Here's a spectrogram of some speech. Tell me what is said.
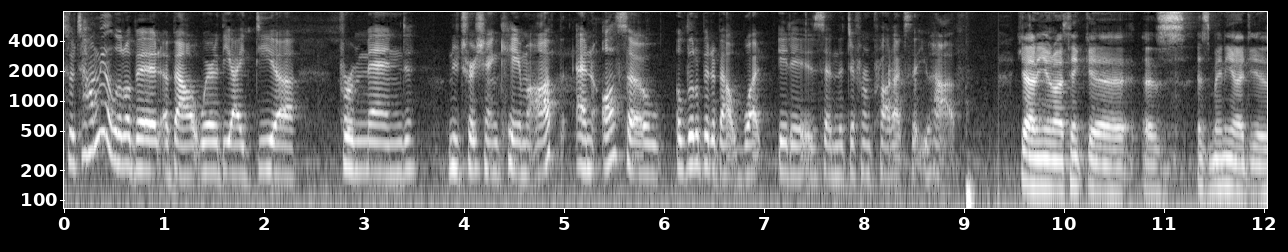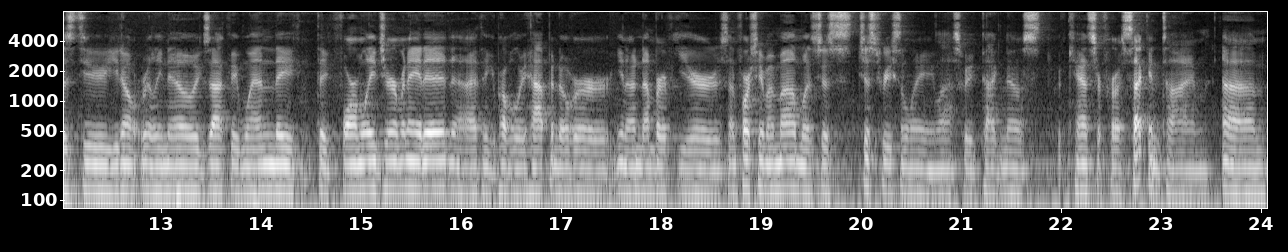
So tell me a little bit about where the idea for Mend Nutrition came up and also a little bit about what it is and the different products that you have. Yeah, you know, I think uh, as as many ideas do, you don't really know exactly when they, they formally germinated, and I think it probably happened over you know a number of years. Unfortunately, my mom was just just recently last week diagnosed with cancer for a second time. Um,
